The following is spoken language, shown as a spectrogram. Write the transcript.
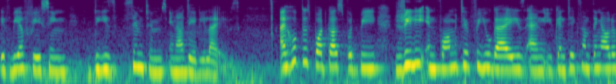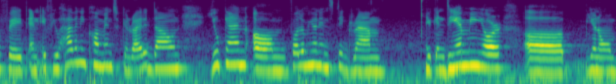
if we are facing these symptoms in our daily lives I hope this podcast would be really informative for you guys and you can take something out of it. And if you have any comments, you can write it down. You can um, follow me on Instagram. You can DM me your, uh, you know,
